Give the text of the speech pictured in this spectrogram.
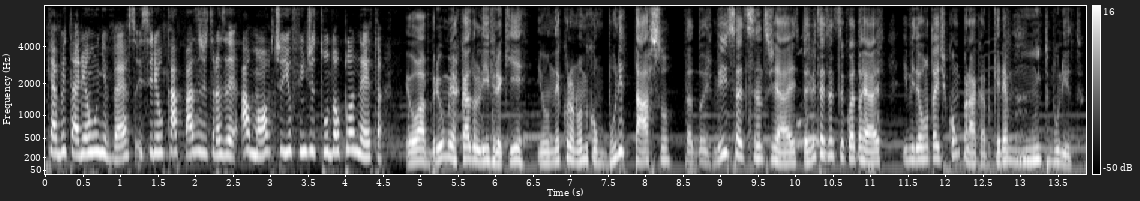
que habitariam o universo e seriam capazes de trazer a morte e o fim de tudo ao planeta, eu abri o Mercado Livre aqui e um Necronômico bonitaço tá 2.700 reais, 2.750 reais e me deu vontade de comprar, cara, porque ele é muito bonito.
